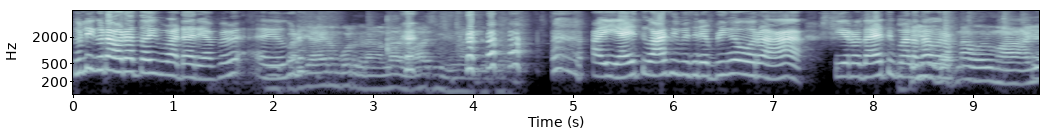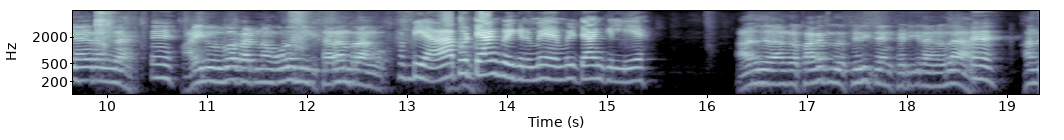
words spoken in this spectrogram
துணி கூட அவரா துவைக்க மாட்டார். எப்பவுமே ஐயாயிரம் ஐயாயிரத்துக்கு வாஷிங் மிஷின் எப்படிங்க வரும்? இருபதாயிரத்துக்கு மேலே தான் வரும். கட்டினா வருமா? ஐயாயிரம் இல்லை. ஐநூறுரூவா கட்டினா கூட இன்னைக்கு தரேன்றாங்க. அப்படியா? அப்போ டேங்க் வைக்கணுமே. எப்படி டேங்க் இல்லையே. அது அங்கே பக்கத்தில் பெரிய டேங்க் கட்டிக்கிறாங்கல்ல அந்த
